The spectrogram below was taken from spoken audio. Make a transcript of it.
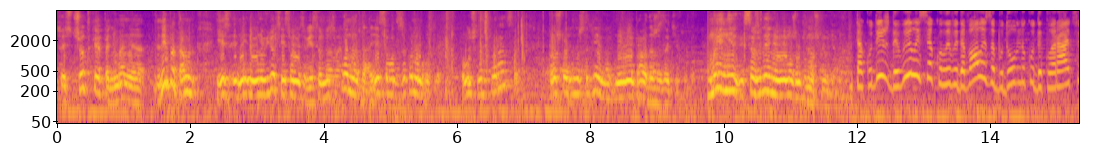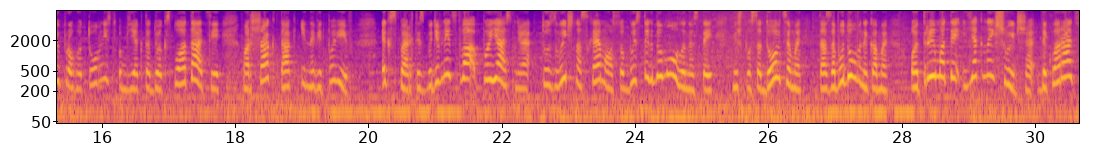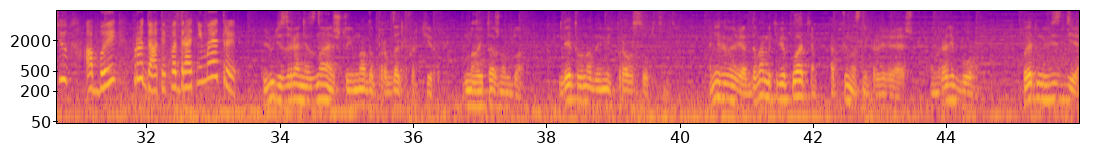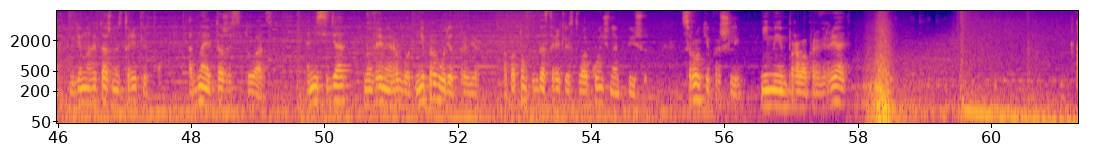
То есть четкое понимание, либо там если не, не ведется, если он не если он незаконно, да, если вот в законном русле получена декларация, прошло 90 дней, не имеем права даже зайти туда. Мы, не, к сожалению, не можем помочь людям. Та куди ж дивилися, коли видавали забудовнику декларацію про готовність об'єкта до експлуатації? Маршак так і не відповів. Експерт із будівництва пояснює, то звична схема особистих домовленостей між посадовцями та забудовниками отримати якнайшвидше декларацію, аби продати квадратні метри. Люди заранее знают, что им надо продать квартиру в многоэтажном доме. Для этого надо иметь право собственности. Они говорят, давай мы тебе платим, а ты нас не проверяешь. Он ради бога. Поэтому везде, где многоэтажное строительство, одна и та же ситуация. Они сидят во время работы, не проводят проверку, а потом, когда строительство окончено, пишут. Сроки прошли, не имеем права проверять,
